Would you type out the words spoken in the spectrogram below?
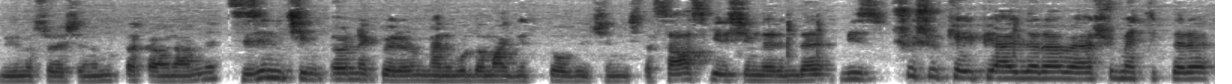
büyüme süreçlerinde mutlaka önemli. Sizin için örnek veriyorum hani burada magnetik olduğu için işte SaaS girişimlerinde biz şu şu KPI'lere veya şu metriklere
